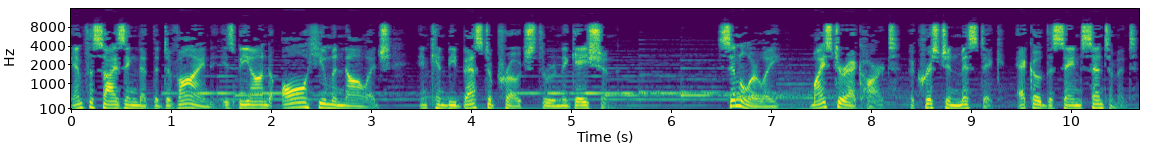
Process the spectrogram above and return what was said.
emphasizing that the divine is beyond all human knowledge and can be best approached through negation. Similarly, Meister Eckhart, a Christian mystic, echoed the same sentiment,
